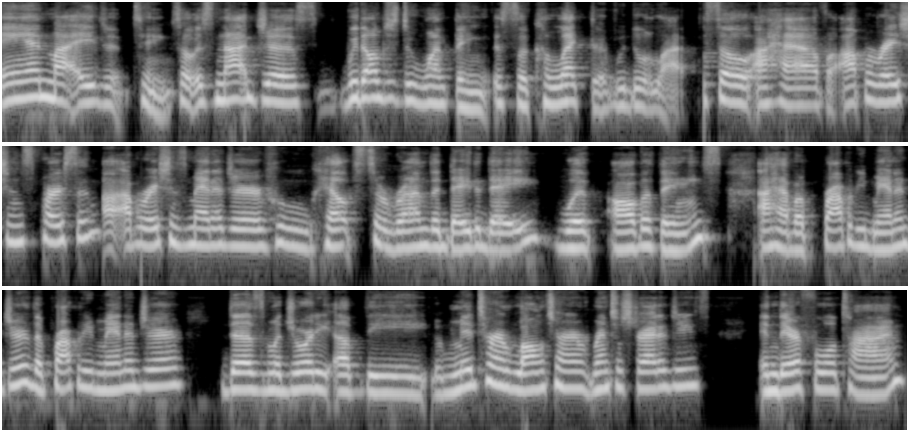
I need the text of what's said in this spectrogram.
and my agent team. So it's not just, we don't just do one thing, it's a collective. We do a lot. So I have an operations person, an operations manager who helps to run the day to day with all the things. I have a property manager. The property manager does majority of the midterm, long-term rental strategies in their full time.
